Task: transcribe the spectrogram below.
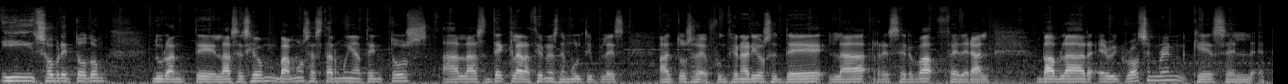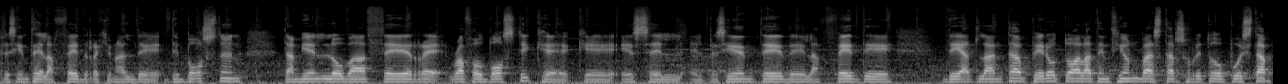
y sobre todo durante la sesión vamos a estar muy atentos a las declaraciones de múltiples altos eh, funcionarios de la Reserva Federal. Va a hablar Eric Rosengren, que es el presidente de la Fed regional de, Boston. También lo va a hacer eh, Rafael Bostic, que, es el, el presidente de la Fed de de Atlanta, pero toda la atención va a estar sobre todo puesta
